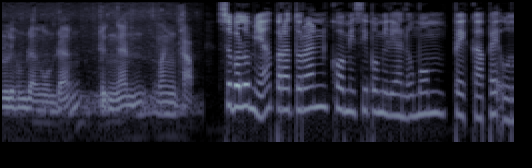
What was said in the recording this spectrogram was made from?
ditentukan oleh undang-undang dengan lengkap. Sebelumnya, peraturan Komisi Pemilihan Umum PKPU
